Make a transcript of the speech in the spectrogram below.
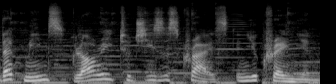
That means glory to Jesus Christ in Ukrainian.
